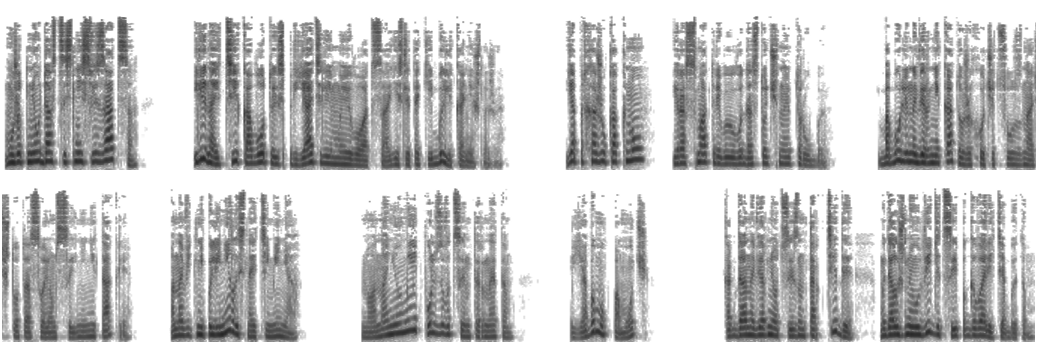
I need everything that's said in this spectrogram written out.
Может, мне удастся с ней связаться? Или найти кого-то из приятелей моего отца, если такие были, конечно же. Я подхожу к окну и рассматриваю водосточные трубы. Бабуле наверняка тоже хочется узнать что-то о своем сыне, не так ли? Она ведь не поленилась найти меня. Но она не умеет пользоваться интернетом. Я бы мог помочь. Когда она вернется из Антарктиды, мы должны увидеться и поговорить об этом.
